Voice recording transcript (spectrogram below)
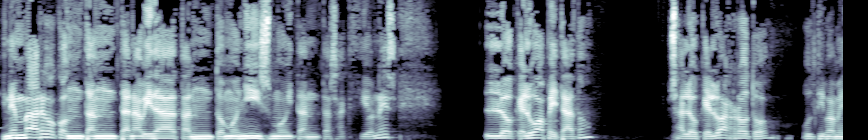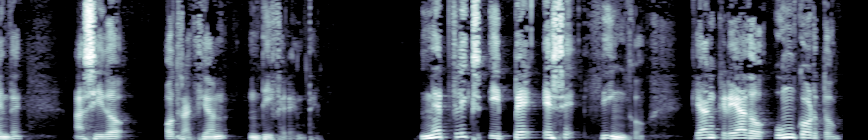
Sin embargo, con tanta Navidad, tanto moñismo y tantas acciones, lo que lo ha petado, o sea, lo que lo ha roto últimamente, ha sido otra acción diferente. Netflix y PS5, que han creado un corto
